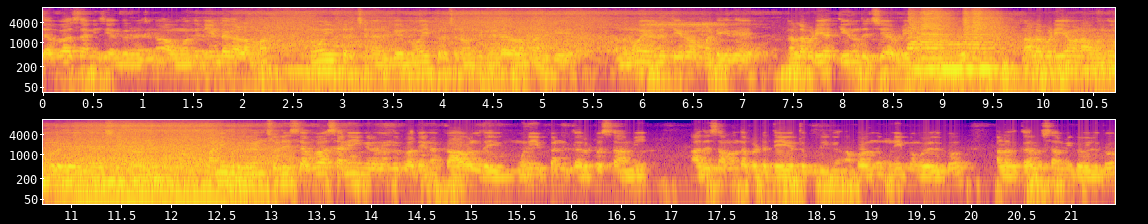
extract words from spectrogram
செவ்வாய் சனி சேர்ந்துருந்துச்சுன்னா அவங்க வந்து நீண்ட காலமாக நோய் பிரச்சனை இருக்குது நோய் பிரச்சனை வந்து நீண்ட காலமாக இருக்குது அந்த நோய் வந்து தீரவே மாட்டேங்குது. நல்லபடியாக தீர்ந்துச்சு அப்படின்னு நல்லபடியாக நான் வந்து உங்களுக்கு இந்த விஷயங்களை வந்து பண்ணி கொடுக்குறேன்னு சொல்லி செவ்வாய் சனிங்கிறது வந்து பார்த்தீங்கன்னா காவல் தெய்வம். முனிப்பன் கருப்பசாமி அது சம்மந்தப்பட்ட தெய்வத்தை குறிக்கும். அப்போ வந்து முனிப்பன் கோயிலுக்கோ அல்லது கருப்பசாமி கோயிலுக்கோ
